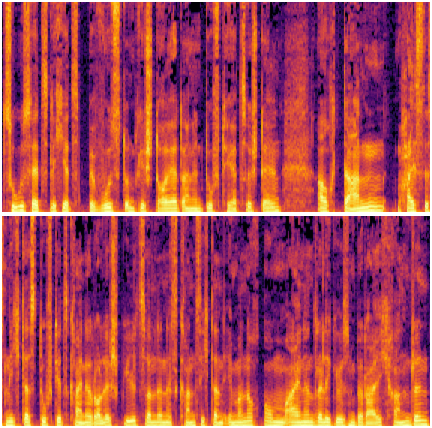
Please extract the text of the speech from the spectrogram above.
zusätzlich jetzt bewusst und gesteuert einen Duft herzustellen, auch dann heißt es nicht, dass Duft jetzt keine Rolle spielt, sondern es kann sich dann immer noch um einen religiösen Bereich handeln,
